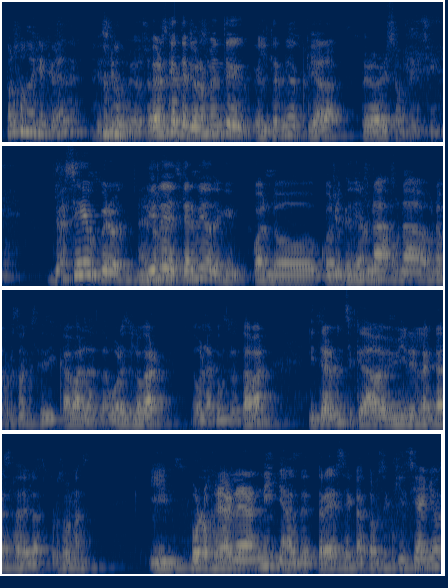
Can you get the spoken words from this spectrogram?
Por eso no dije creer. Ya sé, güey, o sea, Pero es que anteriormente el término criada. Pero ahora es ofensivo. Ya sé, pero viene del sí. término de que cuando, cuando ¿Qué tenían una, una, una persona que se dedicaba a las labores del hogar o la contrataban, literalmente se quedaba a vivir en la casa de las personas. Y por lo general eran niñas de 13, 14, 15 años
